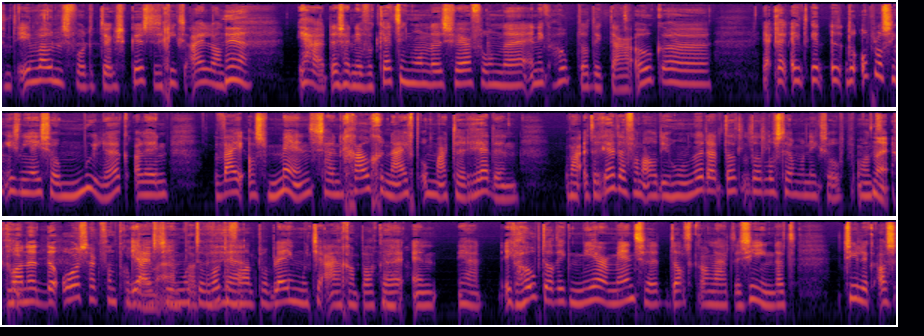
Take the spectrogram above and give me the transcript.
90.000 inwoners voor de Turkse kust. Het is een Grieks eiland. Ja. Ja, er zijn heel veel kettinghonden, zwerfhonden. En ik hoop dat ik daar ook... eh, Ja, kijk, de oplossing is niet eens zo moeilijk. Alleen wij als mens zijn gauw geneigd om maar te redden. Maar het redden van al die honden, dat, dat, dat lost helemaal niks op. Want Nee, gewoon de oorzaak van het probleem Juist, je moet de wortel Ja. van het probleem moet je aan gaan pakken. Ja. En ja, ik hoop dat ik meer mensen dat kan laten zien. Dat natuurlijk, als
